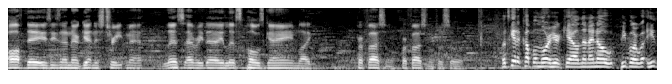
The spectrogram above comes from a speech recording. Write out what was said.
off days, he's in there getting his treatment. He lifts every day, lifts post game, like professional, professional for sure. Let's get a couple more here, Kale, and then I know people are he's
